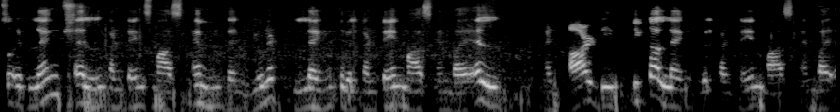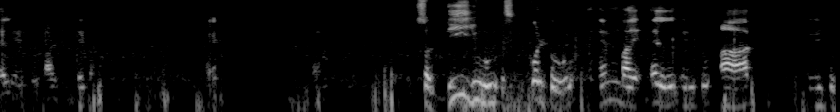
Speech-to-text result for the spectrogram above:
So if length L contains mass m, then unit length will contain mass m by L and rd theta length will contain mass m by L into rd theta. So du is equal to m by L into r into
